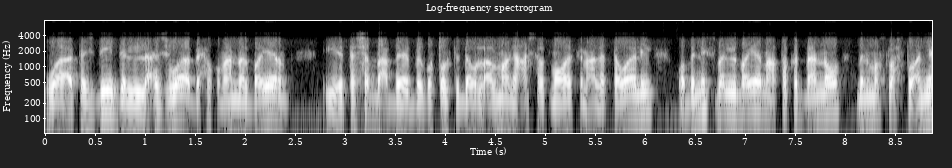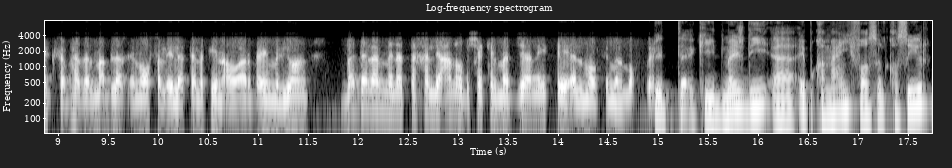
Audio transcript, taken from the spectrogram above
وتجديد الأجواء بحكم أن البايرن تشبع ببطولة الدوري الألماني عشرة مواسم على التوالي وبالنسبة للبايرن أعتقد بأنه من مصلحته أن يكسب هذا المبلغ إن وصل إلى 30 أو 40 مليون بدلا من التخلي عنه بشكل مجاني في الموسم المقبل. بالتأكيد مجدي آه، ابقى معي فاصل قصير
